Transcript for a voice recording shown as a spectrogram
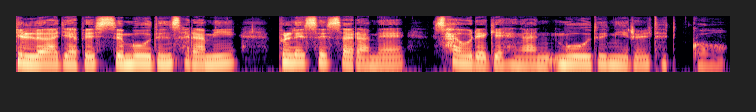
길르앗 야베스 모든 사람이 블레셋 사람의 사울에게 행한 모든 일을 듣고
